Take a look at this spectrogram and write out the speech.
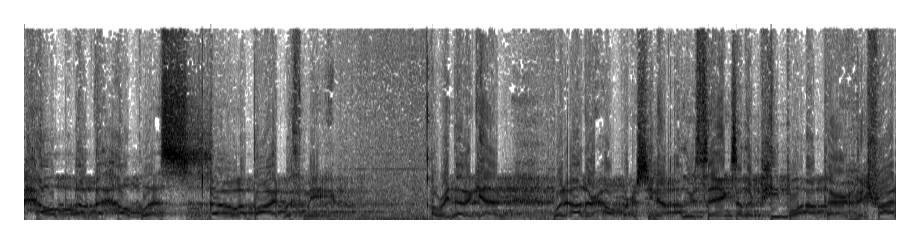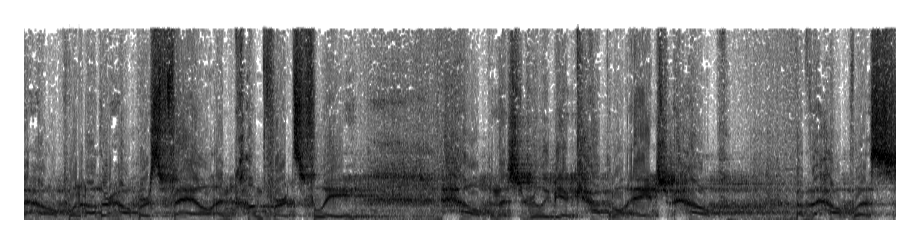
help of the helpless, oh, abide with me. I'll read that again. When other helpers, you know, other things, other people out there who try to help, when other helpers fail and comforts flee, help, and that should really be a capital H, help of the helpless,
